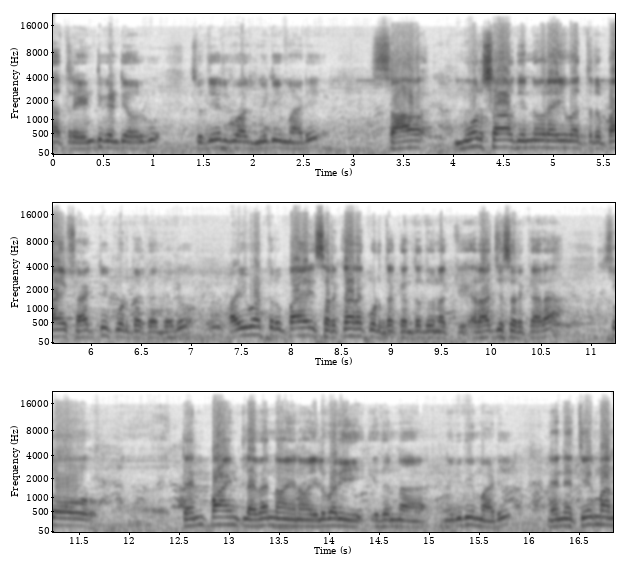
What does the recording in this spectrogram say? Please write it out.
ರಾತ್ರಿ ಎಂಟು ಗಂಟೆವರೆಗೂ ಸುದೀರ್ಘವಾಗಿ ಮೀಟಿಂಗ್ ಮಾಡಿ ಸಾವ್, ಮೂರು ಸಾವಿರದ ಇನ್ನೂರ ಐವತ್ತು ರೂಪಾಯಿ ಫ್ಯಾಕ್ಟ್ರಿ ಕೊಡ್ತಕ್ಕಂಥದ್ದು, ಐವತ್ತು ರೂಪಾಯಿ ಸರ್ಕಾರ ಕೊಡ್ತಕ್ಕಂಥದ್ದು ನಕ್ಕಿ, ರಾಜ್ಯ ಸರ್ಕಾರ. ಸೊ ಟೆನ್ ಪಾಯಿಂಟ್ ಲೆವೆನ್ ಏನೋ ಇಳುವರಿ ಇದನ್ನು ನಿಗದಿ ಮಾಡಿ ನಿನ್ನೆ ತೀರ್ಮಾನ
